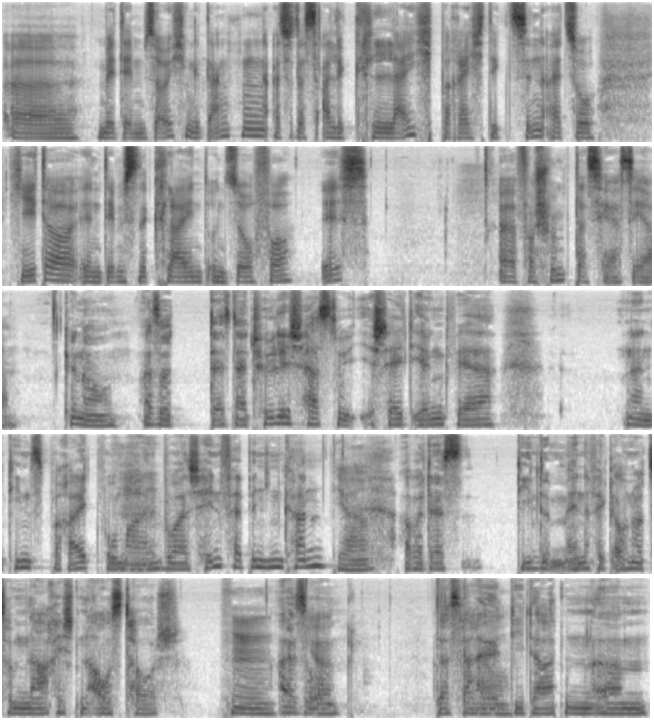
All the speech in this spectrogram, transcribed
äh, mit dem solchen Gedanken, also dass alle gleichberechtigt sind, also jeder, in dem es eine Client und Surfer ist, äh, verschwimmt das ja sehr. Genau. Also das natürlich hast du, stellt irgendwer einen Dienst bereit, wo man, Mhm. wo er sich hin verbinden kann, Ja. aber das dient im Endeffekt auch nur zum Nachrichtenaustausch. Hm, Also, ja. dass er Genau. halt die Daten ähm,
